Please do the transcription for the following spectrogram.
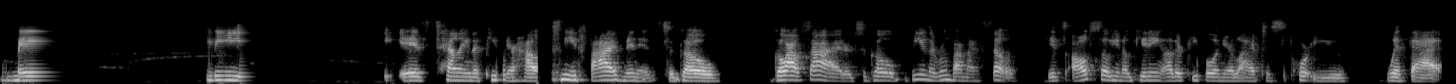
Maybe it's telling the people in your house need five minutes to go go outside or to go be in the room by myself it's also you know getting other people in your life to support you with that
